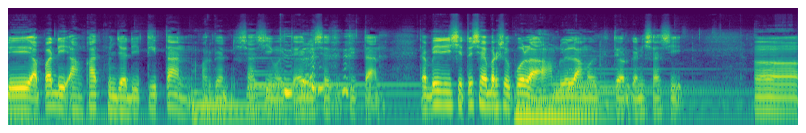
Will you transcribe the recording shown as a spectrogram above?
di apa diangkat menjadi titan organisasi mengikuti organisasi titan. Tapi di situ saya bersyukur lah alhamdulillah mengikuti organisasi. Eh,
